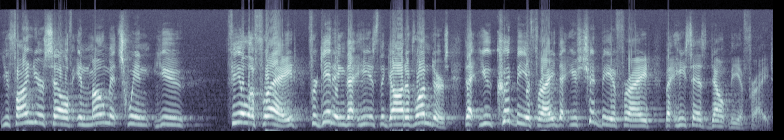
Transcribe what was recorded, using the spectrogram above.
you find yourself in moments when you feel afraid, forgetting that He is the God of wonders. That you could be afraid, that you should be afraid, but He says, don't be afraid.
